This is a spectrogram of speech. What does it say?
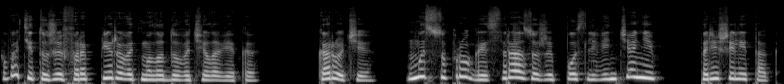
«Хватит уже фраппировать молодого человека. Короче, мы с супругой сразу же после венчания Порешили так.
